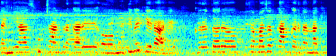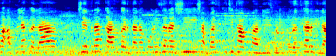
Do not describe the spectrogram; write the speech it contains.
त्यांनी आज खूप छान प्रकारे मोटिवेट केलं आहे. खरं तर समाजात काम करताना किंवा आपल्या कला क्षेत्रात काम करताना कोणी जर अशी शाबासकीची थाप मारली कोणी पुरस्कार दिला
